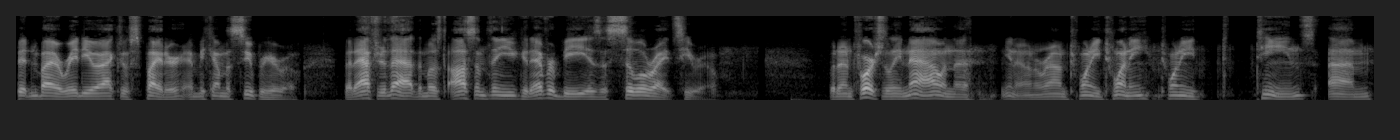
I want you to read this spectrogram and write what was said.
bitten by a radioactive spider and become a superhero. But after that, the most awesome thing you could ever be is a civil rights hero. But unfortunately, now in the you know in around 2020, 20 teens, um,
